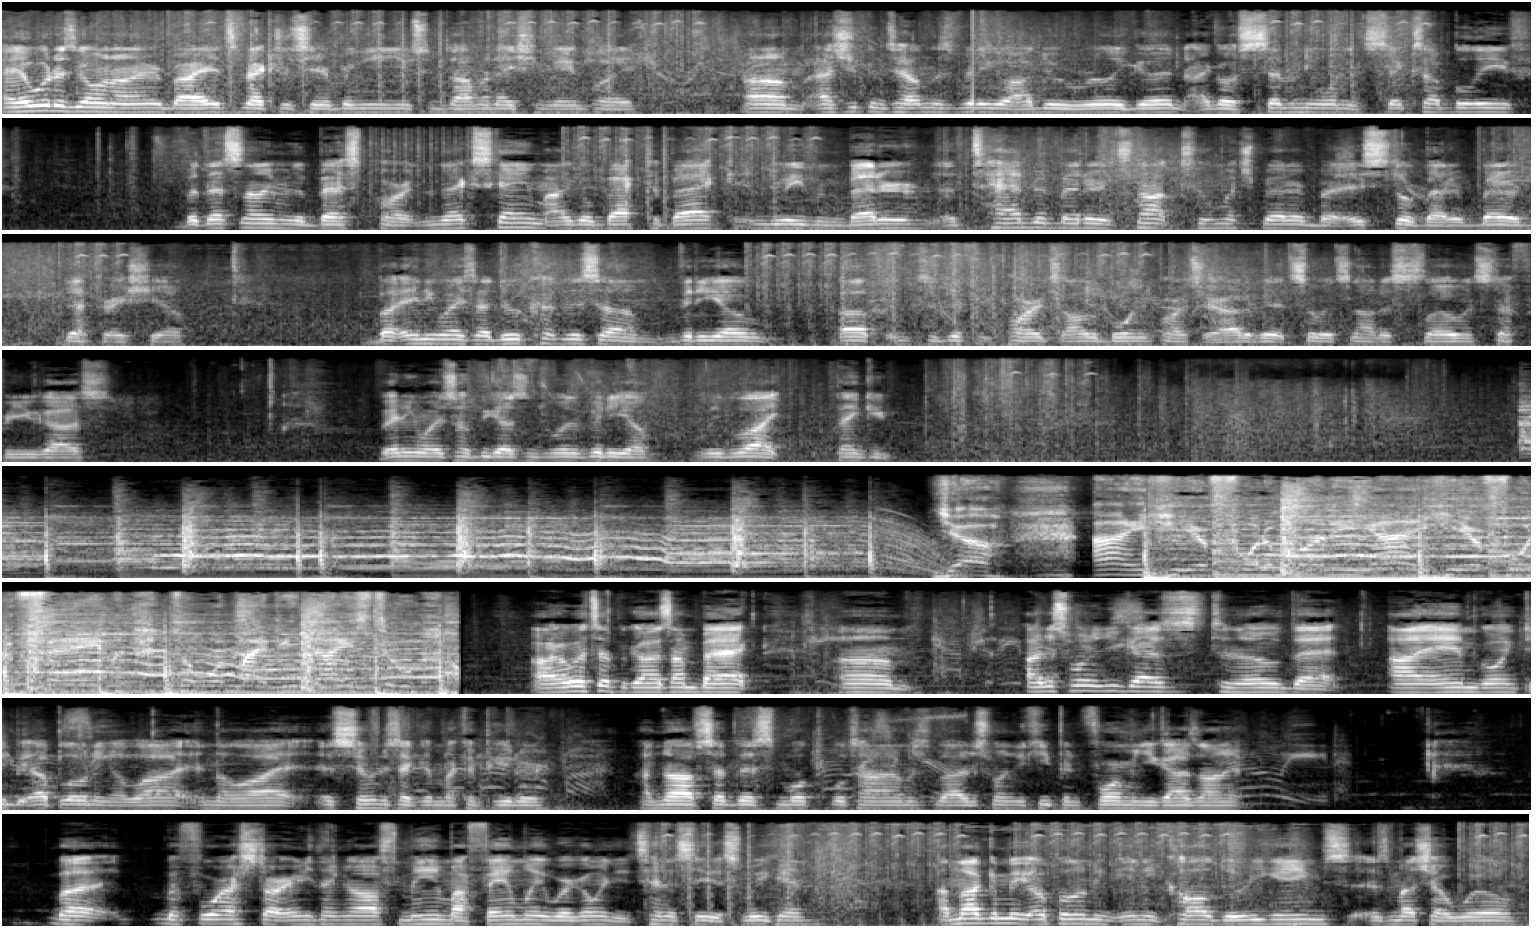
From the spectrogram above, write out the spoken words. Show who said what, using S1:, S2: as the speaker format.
S1: Hey, what is going on everybody? It's Vexrz here bringing you some domination gameplay. Um, as you can tell in this video, I do really good. I go 71 and 6, I believe. But that's not even the best part. The next game, I go back to back and do even better. A tad bit better. It's not too much better, but it's still better. Better death ratio. But anyways, I do cut this um, video up into different parts. All the boring parts are out of it, so it's not as slow and stuff for you guys. But anyways, hope you guys enjoy the video. Leave a like. Thank you.
S2: Yo, I ain't here for the money, I ain't here for the fame. Though it might be nice to.
S1: Alright, what's up guys? I'm back. Um, I just wanted you guys to know that I am going to be uploading a lot and a lot as soon as I get my computer. I know I've said this multiple times, but I just wanted to keep informing you guys on it. But before I start anything off, me and my family, we're going to Tennessee this weekend. I'm not going to be uploading any Call of Duty games as much I will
